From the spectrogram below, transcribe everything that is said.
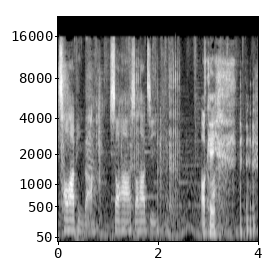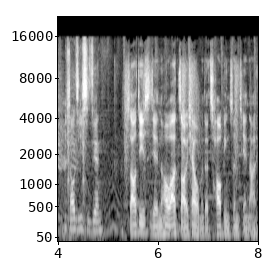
烧它品吧，烧它烧它鸡，OK，烧鸡时间。烧鸡时间，然后我要找一下我们的超频升级在哪里。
